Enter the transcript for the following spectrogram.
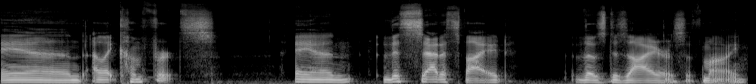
and I like comforts. And this satisfied those desires of mine.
